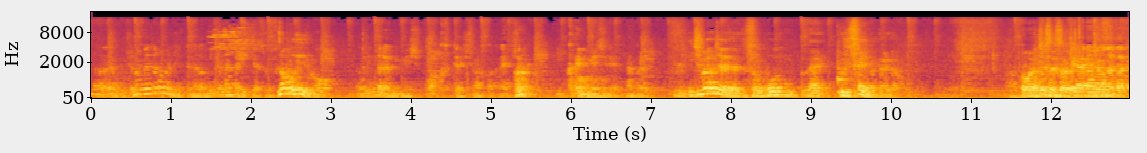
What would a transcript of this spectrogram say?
だからねうちのベトナム人ってなんかみんな仲いい気がするなんかいいよなみんなで飯ばっ食ったりして。ますからねあ一回の飯でなんか一番じゃないそのもんないうるさいのは誰だろうおいちょっとそれ部屋の中で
